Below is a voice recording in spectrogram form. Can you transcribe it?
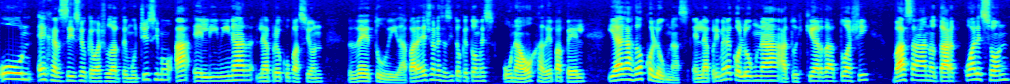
un ejercicio que va a ayudarte muchísimo a eliminar la preocupación de tu vida. Para ello necesito que tomes una hoja de papel y hagas dos columnas. En la primera columna a tu izquierda, tú allí vas a anotar cuáles son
